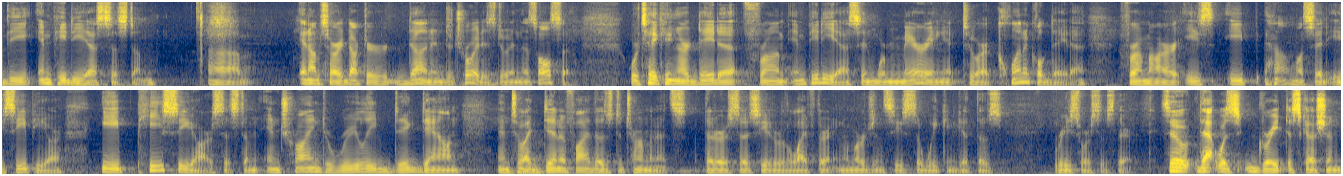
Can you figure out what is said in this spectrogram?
the MPDS system, um, and I'm sorry, Dr. Dunne in Detroit is doing this also. We're taking our data from MPDS and we're marrying it to our clinical data from our almost said ECPR, EPCR system and trying to really dig down and to identify those determinants that are associated with life-threatening emergencies so we can get those resources there. So that was great discussion.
